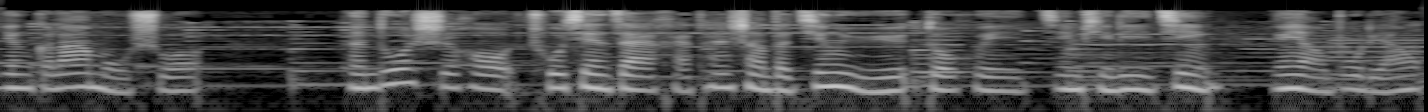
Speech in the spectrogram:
英格拉姆说。很多时候，出现在海滩上的鲸鱼都会筋疲力尽、营养不良，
